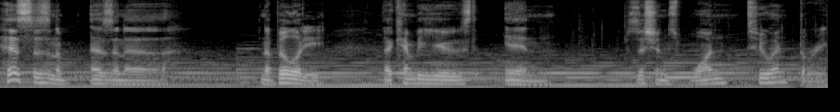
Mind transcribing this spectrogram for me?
Hiss is an, as an, uh, an ability that can be used in positions 1, 2, and 3,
